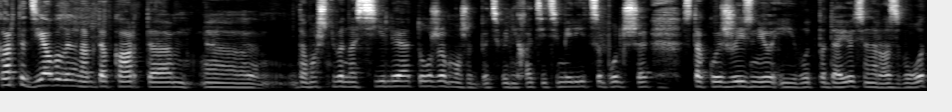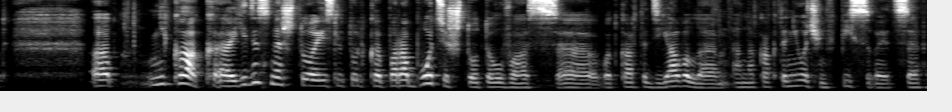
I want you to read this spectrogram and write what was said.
карта дьявола, иногда карта э, домашнего насилия тоже. Может быть, вы не хотите мириться больше с такой жизнью и вот подаете на развод. А, никак. А, единственное, что если только по работе что-то у вас, э, вот карта дьявола, она как-то не очень вписывается.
